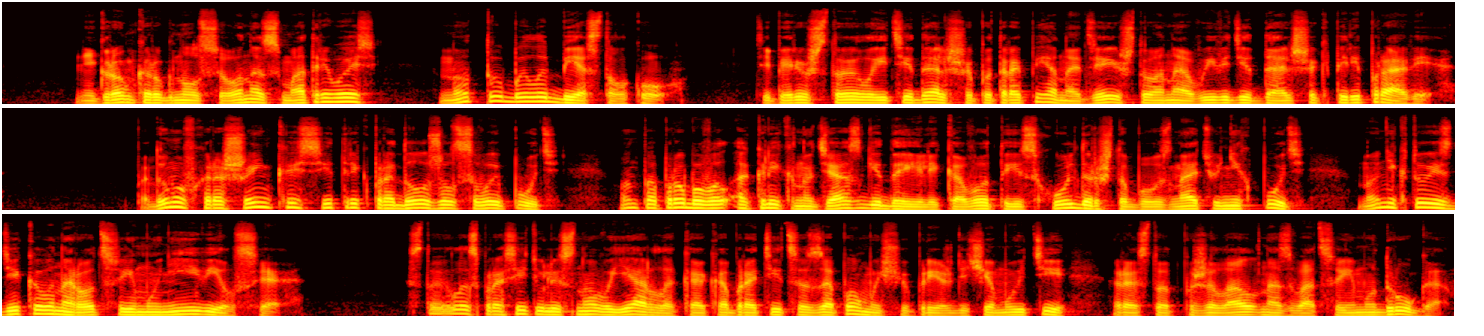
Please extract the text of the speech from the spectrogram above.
Негромко ругнулся он, осматриваясь, но то было без толку. Теперь уж стоило идти дальше по тропе, надеясь, что она выведет дальше к переправе. Подумав хорошенько, Ситрик продолжил свой путь. Он попробовал окликнуть Асгида или кого-то из Хульдер, чтобы узнать у них путь, но никто из дикого народца ему не явился. Стоило спросить у лесного ярла, как обратиться за помощью, прежде чем уйти, раз тот пожелал назваться ему другом.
